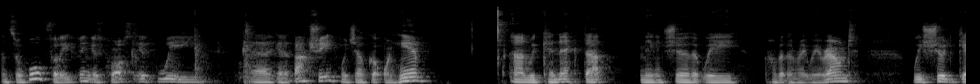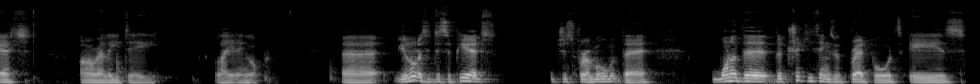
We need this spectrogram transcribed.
And so hopefully, fingers crossed, if we uh, get a battery, which I've got one here, and we connect that, making sure that we have it the right way around, we should get our LED lighting up. Uh, you'll notice it disappeared just for a moment there. One of the, the tricky things with breadboards is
